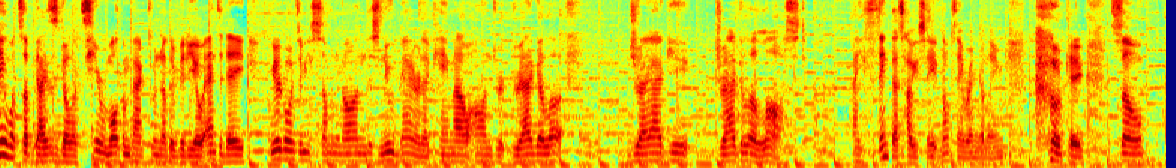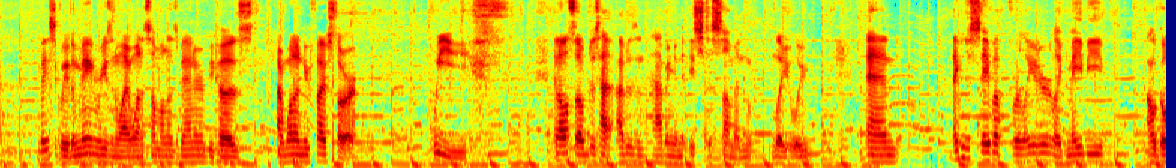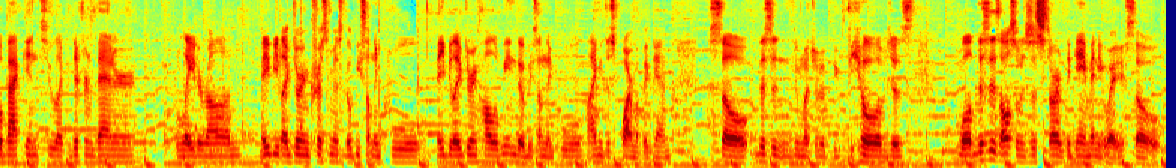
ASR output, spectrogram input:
Hey what's up guys, it's Golex here and welcome back to another video and today we are going to be summoning on this new banner that came out on Dra Dragula Dragi Dragula Lost. I think that's how you say it, don't say Rengerling. okay, so basically the main reason why I want to summon on this banner because I want a new 5 star. Please. and also I've just I've just been having an itch to summon lately. And I can just save up for later, like maybe I'll go back into like a different banner later on. Maybe like during Christmas there'll be something cool. Maybe like during Halloween there'll be something cool. I can just farm up again. So this isn't too much of a big deal of just well this is also just start of the game anyway, so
